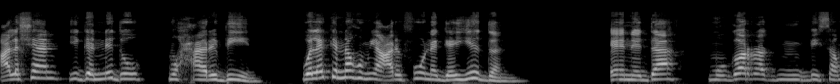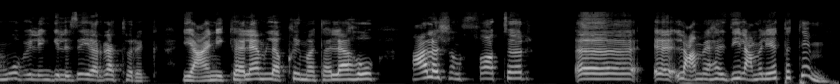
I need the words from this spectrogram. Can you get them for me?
علشان يجندوا محاربين ولكنهم يعرفون جيدا إن ده مجرد بيسموه بالإنجليزية الريتوريك يعني كلام لا قيمة له علشان خاطر آه, آه، هذه العمليات تتم.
